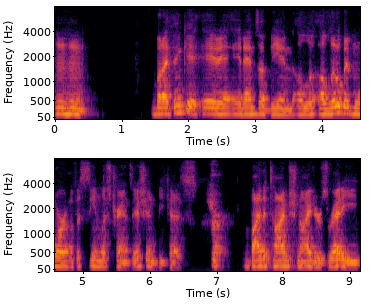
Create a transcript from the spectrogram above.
hmm But I think it, it it ends up being a, little bit more of a seamless transition because Sure. by the time Schneider's ready,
